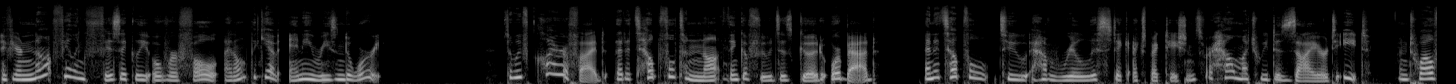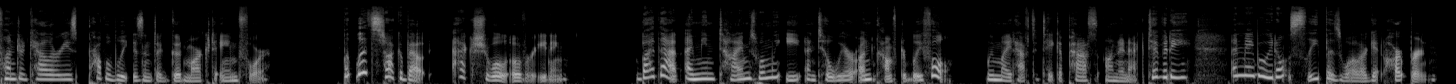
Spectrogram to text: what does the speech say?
If you're not feeling physically over full, I don't think you have any reason to worry. So we've clarified that it's helpful to not think of foods as good or bad, and it's helpful to have realistic expectations for how much we desire to eat. And 1200 calories probably isn't a good mark to aim for. But let's talk about actual overeating. By that, I mean times when we eat until we are uncomfortably full. We might have to take a pass on an activity, and maybe we don't sleep as well or get heartburn.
